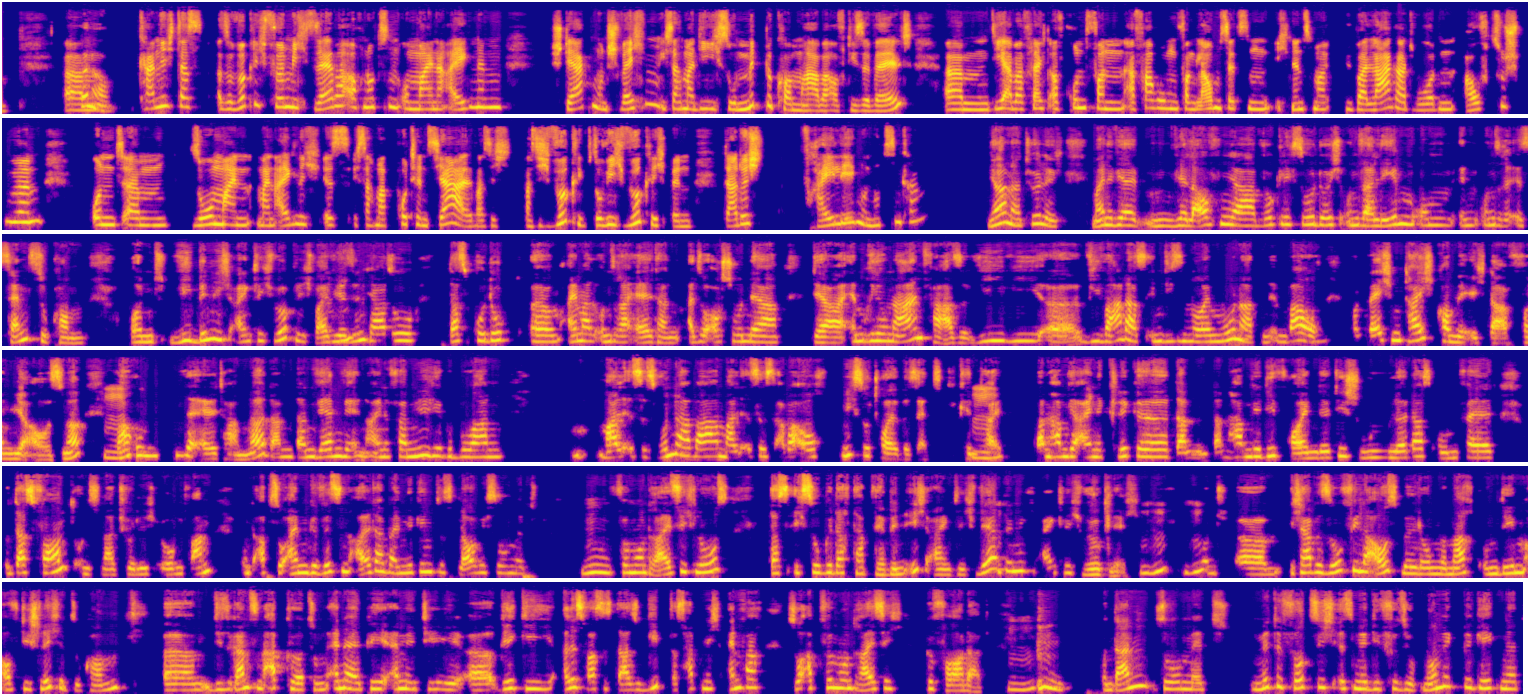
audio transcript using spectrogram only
Ähm, genau. Kann ich das also wirklich für mich selber auch nutzen, um meine eigenen Stärken und Schwächen, ich sag mal, die ich so mitbekommen habe auf diese Welt, ähm, die aber vielleicht aufgrund von Erfahrungen, von Glaubenssätzen, ich nenne es mal, überlagert wurden, aufzuspüren und ähm, so mein mein eigentlich ist, ich sag mal, Potenzial, was ich was ich wirklich, so wie ich wirklich bin, dadurch freilegen und nutzen kann? Ja, natürlich. Ich meine, wir, wir laufen ja wirklich so durch unser Leben, um in unsere Essenz zu kommen. Und wie bin ich eigentlich wirklich? Weil mhm. wir sind ja so das Produkt äh, einmal unserer Eltern, also auch schon der der embryonalen Phase. Wie wie äh, wie war das in diesen neun Monaten im Bauch? Von welchem Teich komme ich da von mir aus? Ne? Mhm. Warum diese Eltern? Ne? Dann dann werden wir in eine Familie geboren, mal ist es wunderbar, mal ist es aber auch nicht so toll besetzt, die Kindheit. Mhm. Dann haben wir eine Clique, dann, dann haben wir die Freunde, die Schule, das Umfeld. Und das formt uns natürlich irgendwann. Und ab so einem gewissen Alter, bei mir ging das, glaube ich, so mit hm, 35 los, dass ich so gedacht habe, wer bin ich eigentlich? Wer bin ich eigentlich wirklich? Mhm, mh. Und ähm, ich habe so viele Ausbildungen gemacht, um dem auf die Schliche zu kommen, ähm, diese ganzen Abkürzungen, NLP, MET, äh, Reiki, alles, was es da so gibt, das hat mich einfach so ab 35 gefordert. Mhm. Und dann so mit Mitte 40 ist mir die Physiognomik begegnet.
